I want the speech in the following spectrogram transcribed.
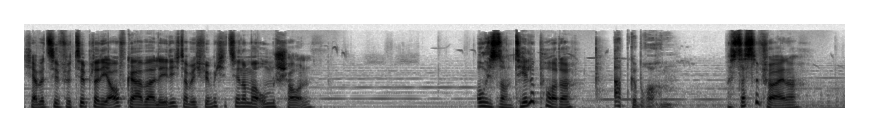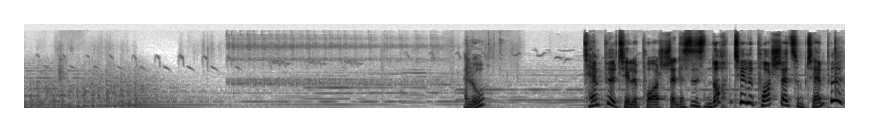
ich habe jetzt hier für Tippler die Aufgabe erledigt, aber ich will mich jetzt hier nochmal umschauen. Oh, hier ist noch ein Teleporter. Abgebrochen. Was ist das denn für einer? Hallo? Tempel-Teleportstein. Das ist noch ein Teleportstein zum Tempel?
